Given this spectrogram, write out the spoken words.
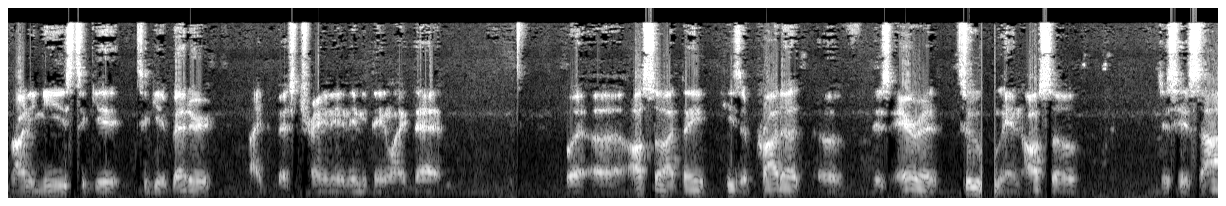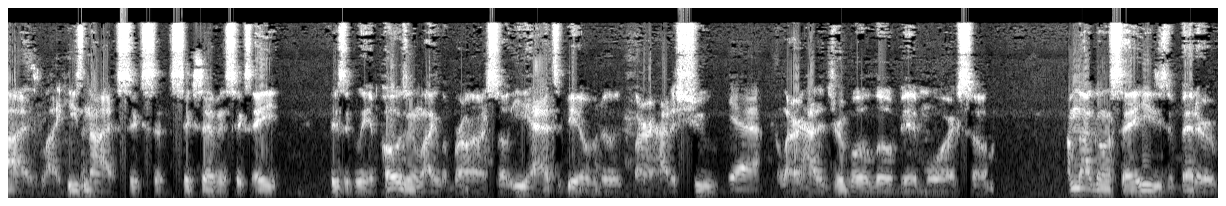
Bronny needs to get to get better, like the best training, anything like that, But uh, also, I think he's a product of this era too, and also just his size. Like he's not six six seven six eight physically imposing like LeBron, so he had to be able to learn how to shoot, yeah, learn how to dribble a little bit more. So I'm not gonna say he's a better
